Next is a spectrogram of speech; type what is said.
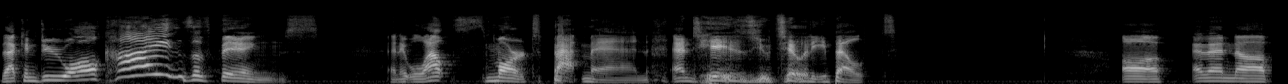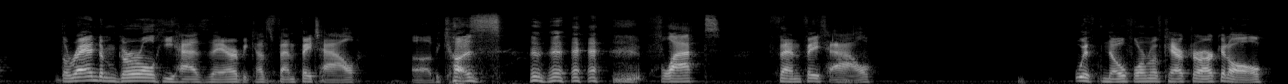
that can do all kinds of things. And it will outsmart Batman and his utility belt. Uh, and then, uh, the random girl he has there because femme fatale, uh, because flat femme fatale with no form of character arc at all.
